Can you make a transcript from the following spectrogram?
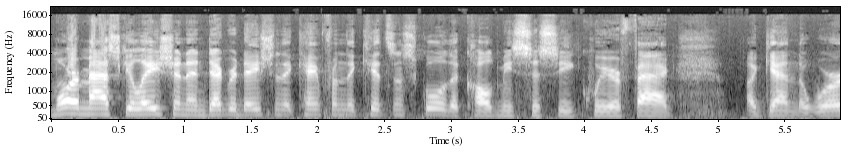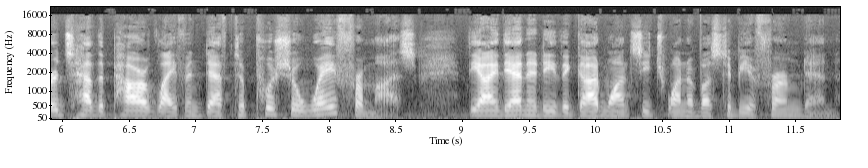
More emasculation and degradation that came from the kids in school that called me sissy, queer, fag. Again, the words have the power of life and death to push away from us the identity that God wants each one of us to be affirmed in.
